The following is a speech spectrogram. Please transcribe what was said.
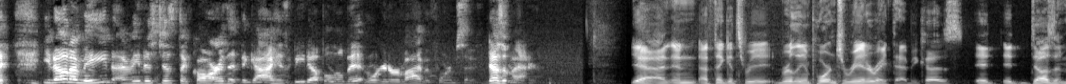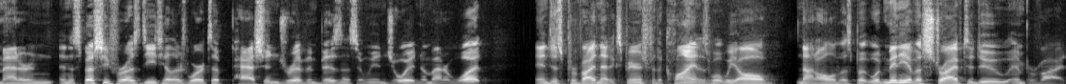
you know what i mean? I mean it's just a car that the guy has beat up a little bit and we're going to revive it for him so it doesn't matter yeah, and, and I think it's re- really important to reiterate that because it, it doesn't matter, and, and especially for us detailers, where it's a passion driven business and we enjoy it no matter what, and just providing that experience for the client is what we all, not all of us, but what many of us strive to do and provide.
